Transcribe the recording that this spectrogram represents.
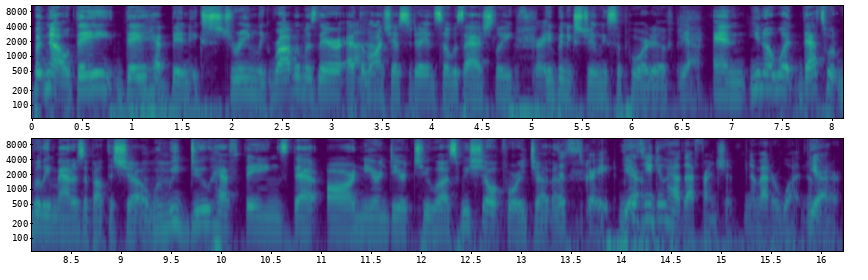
but no, they they have been extremely. Robin was there at the launch yesterday, and so was Ashley. Uh-huh. great. They've been extremely supportive. Yeah. and you know what? That's what really matters about the show. When we do have things that are near and dear to us, we show up for each other. This is great Yeah. because you do have that friendship, no matter what. No Yeah. matter.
